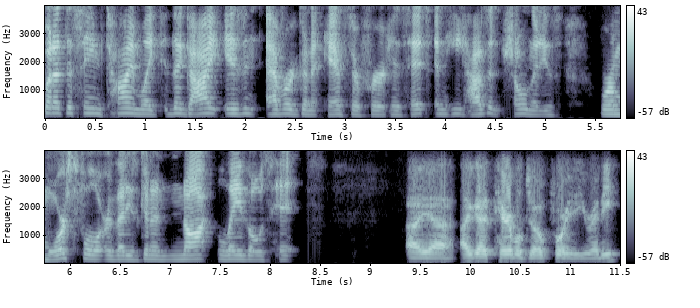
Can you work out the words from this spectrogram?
But at the same time, like the guy isn't ever going to answer for his hits, and he hasn't shown that he's remorseful or that he's going to not lay those hits. I uh, I got a terrible joke for you. You ready?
